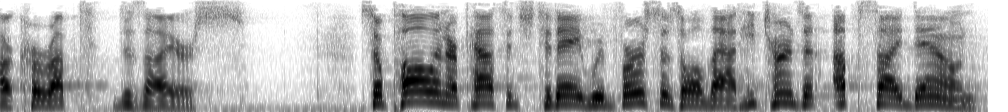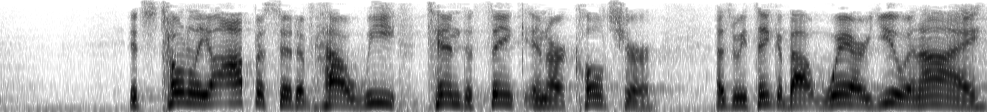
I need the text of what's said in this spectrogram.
our corrupt desires. So, Paul in our passage today reverses all that. He turns it upside down. It's totally opposite of how we tend to think in our culture as we think about where you and I,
